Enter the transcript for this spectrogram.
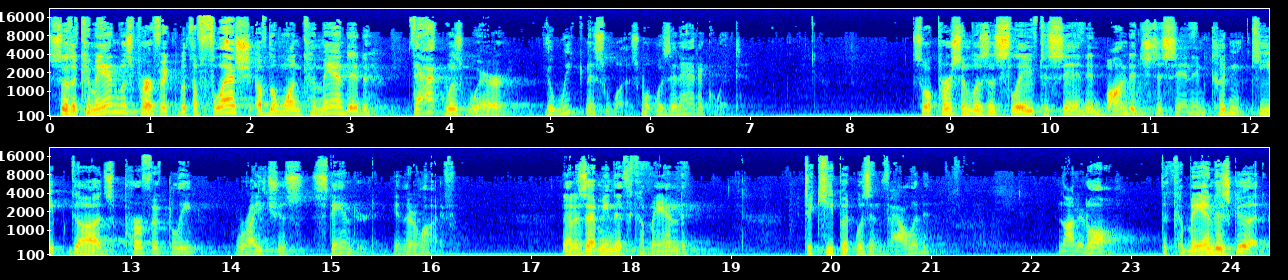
So the command was perfect, but the flesh of the one commanded, that was where the weakness was, what was inadequate. So a person was enslaved to sin, in bondage to sin, and couldn't keep God's perfectly righteous standard. in their life. Now, does that mean that the command to keep it was invalid? Not at all. The command is good.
